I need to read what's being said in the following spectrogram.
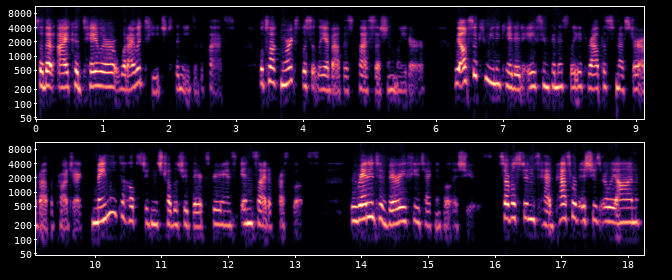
so that I could tailor what I would teach to the needs of the class. We'll talk more explicitly about this class session later. We also communicated asynchronously throughout the semester about the project, mainly to help students troubleshoot their experience inside of Pressbooks. We ran into very few technical issues. Several students had password issues early on,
